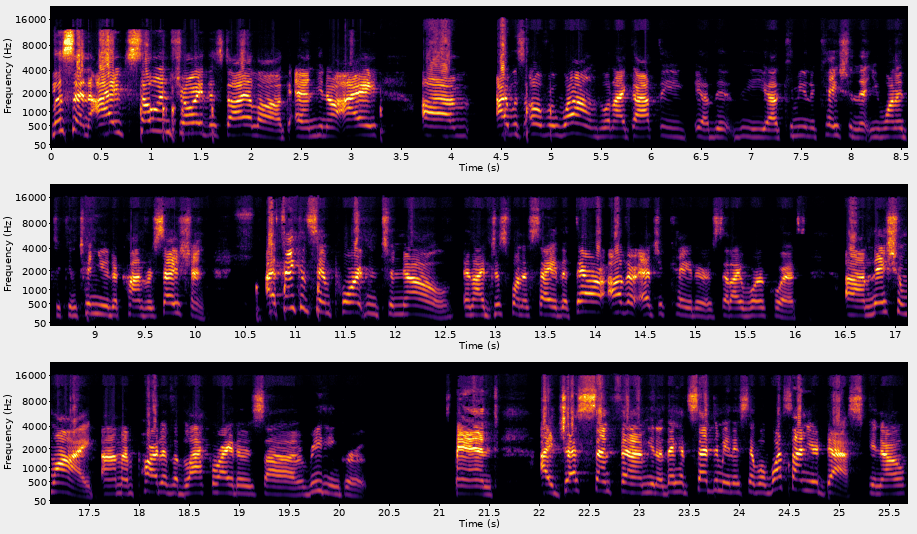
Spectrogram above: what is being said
Listen, I so enjoyed this dialogue, and you know, I um, I was overwhelmed when I got the uh, the, the uh, communication that you wanted to continue the conversation. I think it's important to know, and I just want to say that there are other educators that I work with um, nationwide. Um, I'm part of a Black Writers uh, reading group. And I just sent them, you know, they had said to me, they said, well, what's on your desk, you know?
